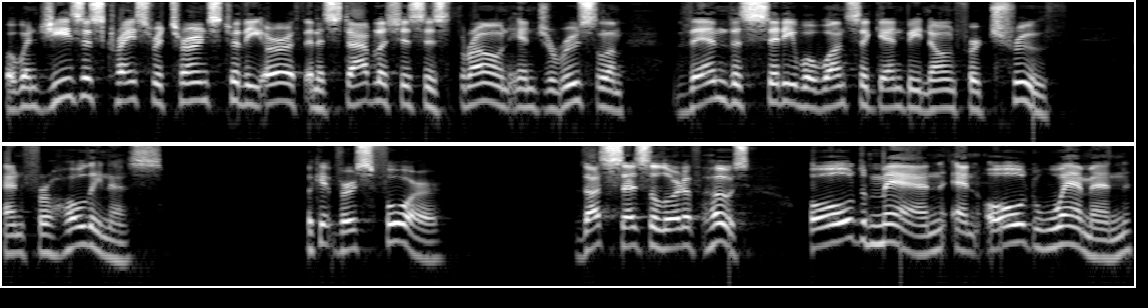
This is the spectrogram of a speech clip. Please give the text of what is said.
But when Jesus Christ returns to the earth and establishes his throne in Jerusalem, then the city will once again be known for truth and for holiness. Look at verse 4. Thus says the Lord of hosts old men and old women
